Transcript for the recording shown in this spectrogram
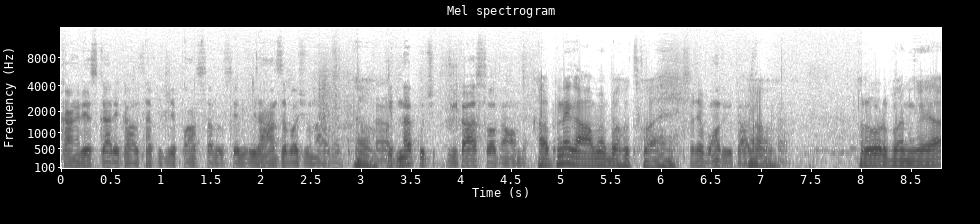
कांग्रेस कार्यकाल था पिछले पाँच सालों से विधानसभा चुनाव है। हाँ। कितना कुछ विकास हुआ गाँव में? अपने गाँव में बहुत हुआ है। अच्छा बहुत विकास हुआ। हाँ। रोड बन गया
